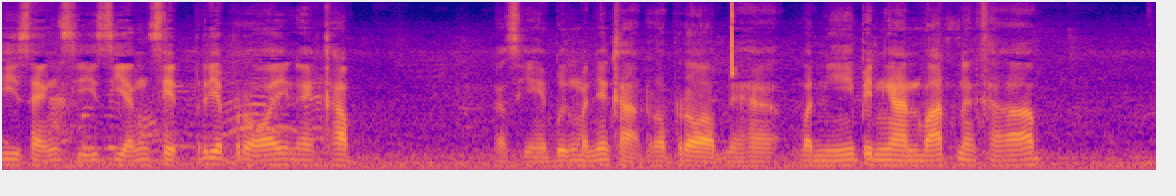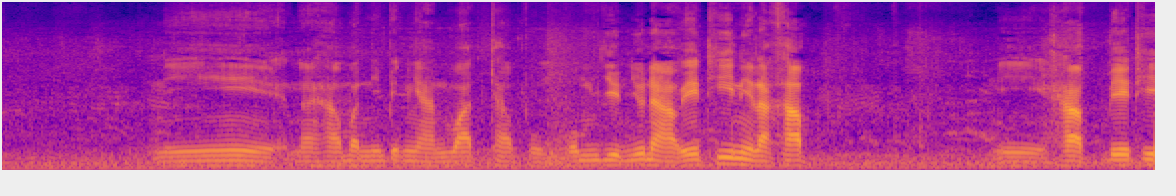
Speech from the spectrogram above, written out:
ทีแสงสีเสียงเสร็จเรียบร้อยนะครับก็เสียงให้เบิ้องบรรยากาศรอบๆนะฮะวันนี้เป็นงานวัดนะครับนี่นะครับวันนี้เป็นงานวัดครับผมผมยืนอยู่หน้าเวทีนี่แหละครับ นี่ครับเวที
